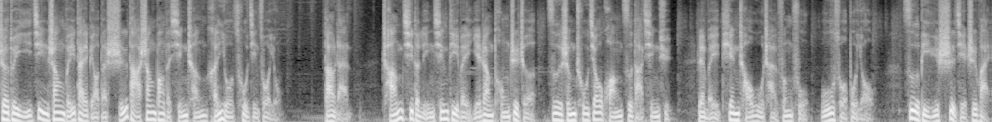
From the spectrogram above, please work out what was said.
这对以晋商为代表的十大商帮的形成很有促进作用。当然，长期的领先地位也让统治者滋生出骄狂自大情绪，认为天朝物产丰富，无所不有，自闭于世界之外。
